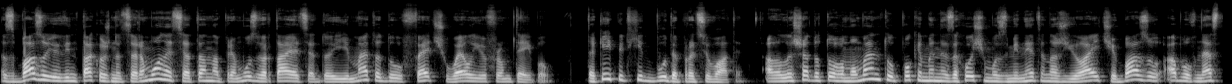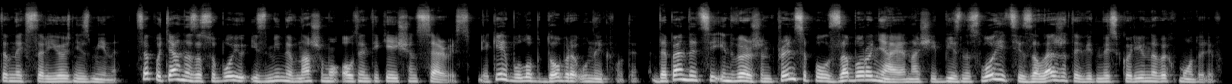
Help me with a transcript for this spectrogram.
З базою він також не церемониться та напряму звертається до її методу Fetch Value from Table. Такий підхід буде працювати, але лише до того моменту, поки ми не захочемо змінити наш UI чи базу або внести в них серйозні зміни. Це потягне за собою і зміни в нашому Authentication Service, яких було б добре уникнути. Dependency Inversion Principle забороняє нашій бізнес-логіці залежати від низькорівневих модулів.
